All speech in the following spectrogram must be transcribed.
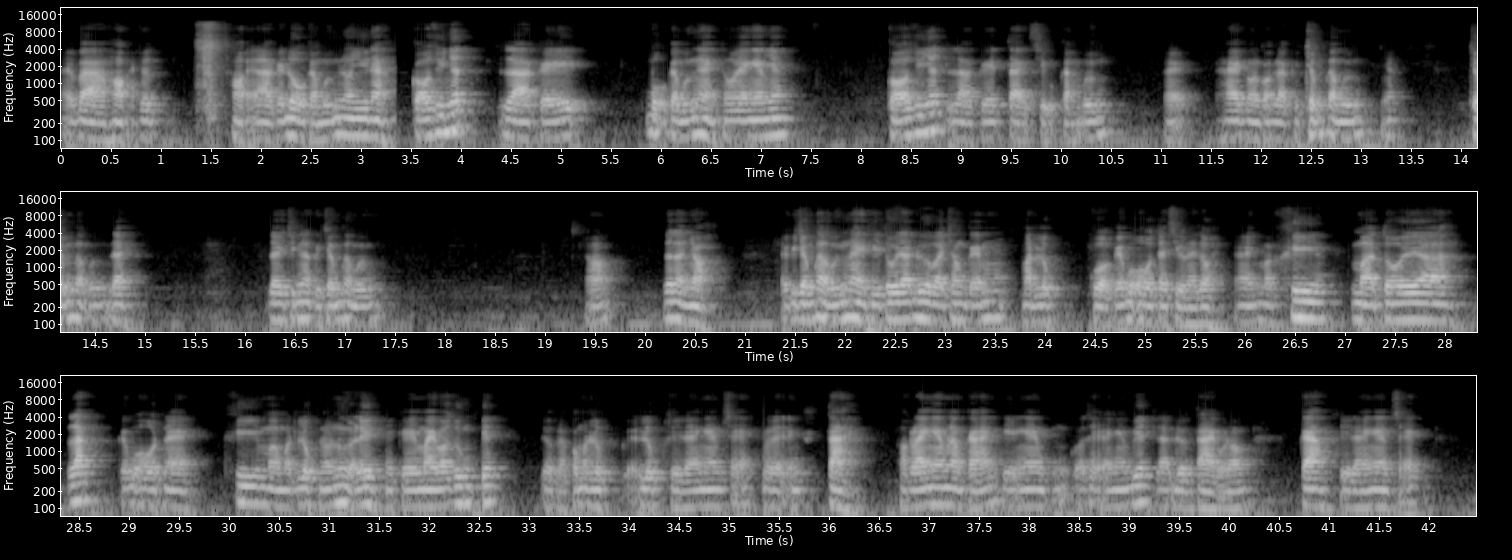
và hỏi cho hỏi là cái đồ cảm ứng nó như nào. Có duy nhất là cái bộ cảm ứng này. Thôi anh em nhé. Có duy nhất là cái tài xỉu cảm ứng. Đấy, hay còn gọi là cái chấm cảm ứng nhé. Chấm cảm ứng đây. Đây chính là cái chấm cảm ứng. Đó rất là nhỏ. Đấy, cái chấm cảm ứng này thì tôi đã đưa vào trong cái mặt lục của cái bộ hột tài xỉu này rồi. Đấy, mà khi mà tôi uh, lắc cái bộ hột này khi mà mật lục nó ngửa lên thì cái máy báo dung biết được là có mật lục lục thì là anh em sẽ có thể đánh tài hoặc là anh em làm cái thì anh em cũng có thể anh em biết là đường tài của nó cao thì là anh em sẽ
